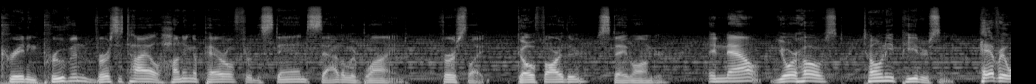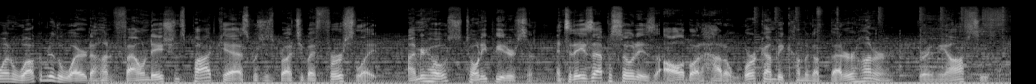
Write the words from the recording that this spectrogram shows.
creating proven, versatile hunting apparel for the stand, saddle, or blind. First Lite, go farther, stay longer. And now, your host, Tony Peterson. Hey everyone, welcome to the Wired to Hunt Foundations podcast, which is brought to you by First Lite. I'm your host, Tony Peterson, and today's episode is all about how to work on becoming a better hunter during the off season.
